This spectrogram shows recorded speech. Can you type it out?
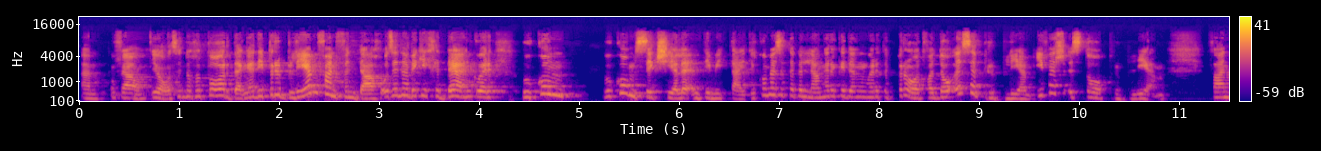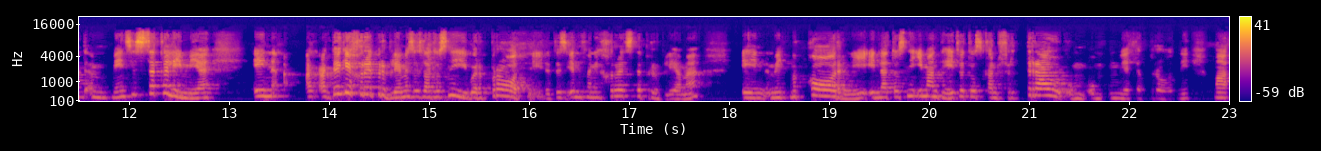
Ehm um, ofwel, ja, ons het nog 'n paar dinge. Die probleem van vandag, ons het nou 'n bietjie gedink oor hoekom Hoekom seksuele intimiteit? Hoekom is dit 'n belangrike ding om oor te praat? Want daar is 'n probleem. Iewers is daar 'n probleem. Want um, mense sukkel hiermee en ek ek dink die groot probleem is is dat ons nie hieroor praat nie. Dit is een van die grootste probleme en met mekaar nie en dat ons nie iemand het wat ons kan vertrou om om om mee te praat nie. Maar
